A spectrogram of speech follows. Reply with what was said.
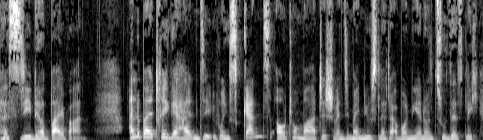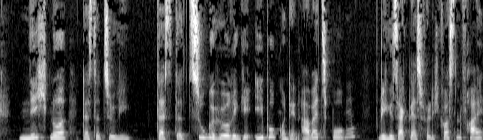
dass Sie dabei waren. Alle Beiträge erhalten Sie übrigens ganz automatisch, wenn Sie mein Newsletter abonnieren und zusätzlich nicht nur das, dazu, das dazugehörige E-Book und den Arbeitsbogen, wie gesagt, der ist völlig kostenfrei,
